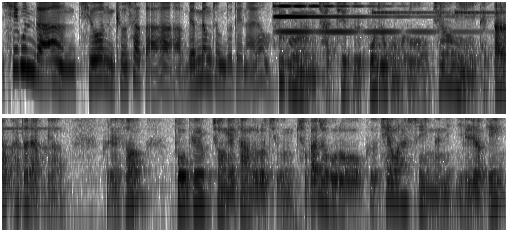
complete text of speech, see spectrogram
시군당 지원 교사가 몇 명 정도 되나요? 충분 자체 그 보조금으로 채용이 됐다라고 하더라고요. 그래서 도교육청 예산으로 지금 추가적으로 그 채용을 할 수 있는 인력이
